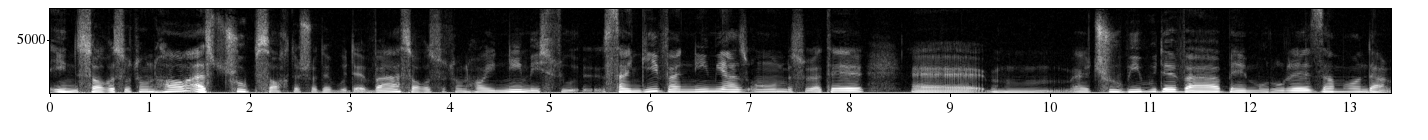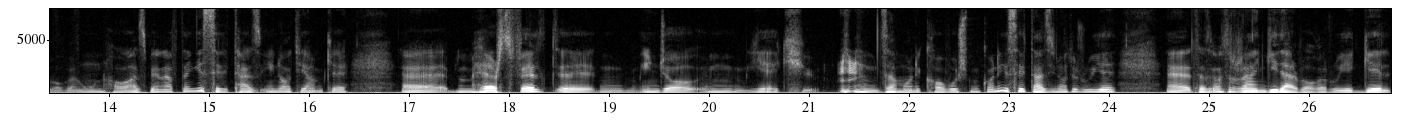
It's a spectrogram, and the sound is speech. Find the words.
این ساق ستون ها از چوب ساخته شده بوده و ساق ستون های نیمی سنگی و نیمی از اون به صورت چوبی بوده و به مرور زمان در واقع اونها از بین رفتن. یه سری تزئیناتی هم که هرسفلد اینجا یک زمانی کاوش می‌کنه. یه سری تزئینات روی تزئینات رنگی در واقع روی گل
